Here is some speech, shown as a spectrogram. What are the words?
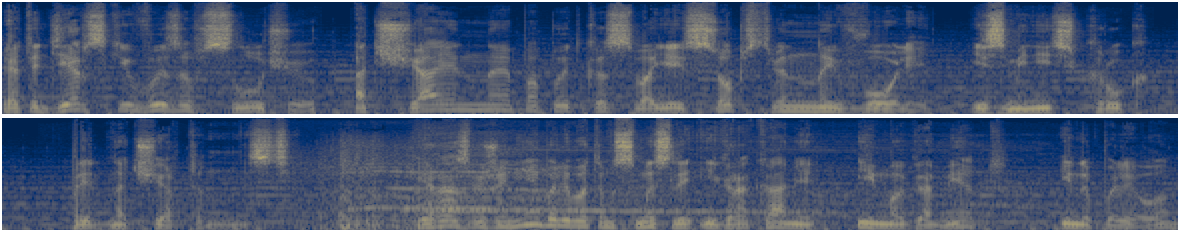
Это дерзкий вызов случаю, отчаянная попытка своей собственной волей изменить круг предначертанности. И разве же не были в этом смысле игроками и Магомед, и Наполеон?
